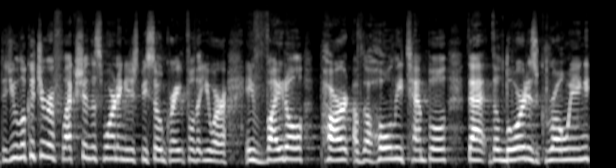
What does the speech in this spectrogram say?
Did you look at your reflection this morning and just be so grateful that you are a vital part of the holy temple, that the Lord is growing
